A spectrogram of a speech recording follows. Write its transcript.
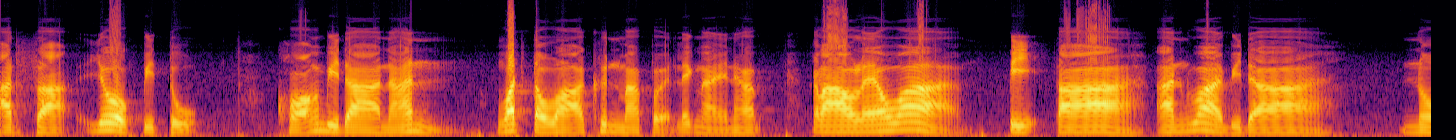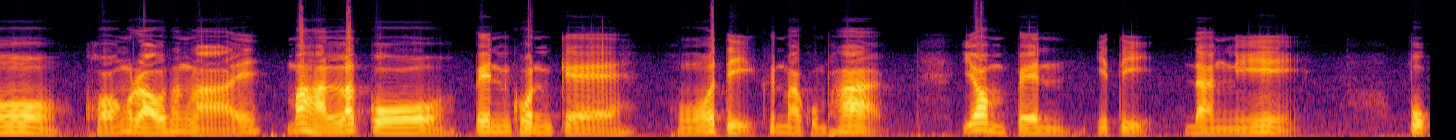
อัสสะโยกปิตุ ของบิดานั้น วัตตวาขึ้นมาเปิดเลขไหนนะครับ กล่าวแล้วว่า ปิตา อันว่าบิดา โน ของเราทั้งหลาย มหัลละโก เป็นคนแก่ โหติขึ้นมาคุมภาค ย่อมเป็นอิติ ดังนี้ ปุก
